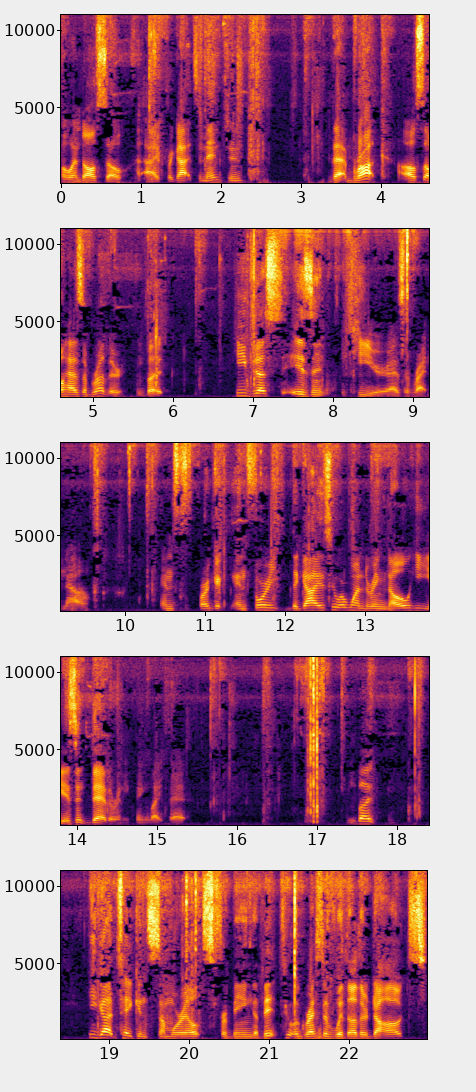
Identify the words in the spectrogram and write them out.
Oh, and also, I forgot to mention that Brock also has a brother, but he just isn't here as of right now. And for and for the guys who are wondering, no, he isn't dead or anything like that. But he got taken somewhere else for being a bit too aggressive with other dogs.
